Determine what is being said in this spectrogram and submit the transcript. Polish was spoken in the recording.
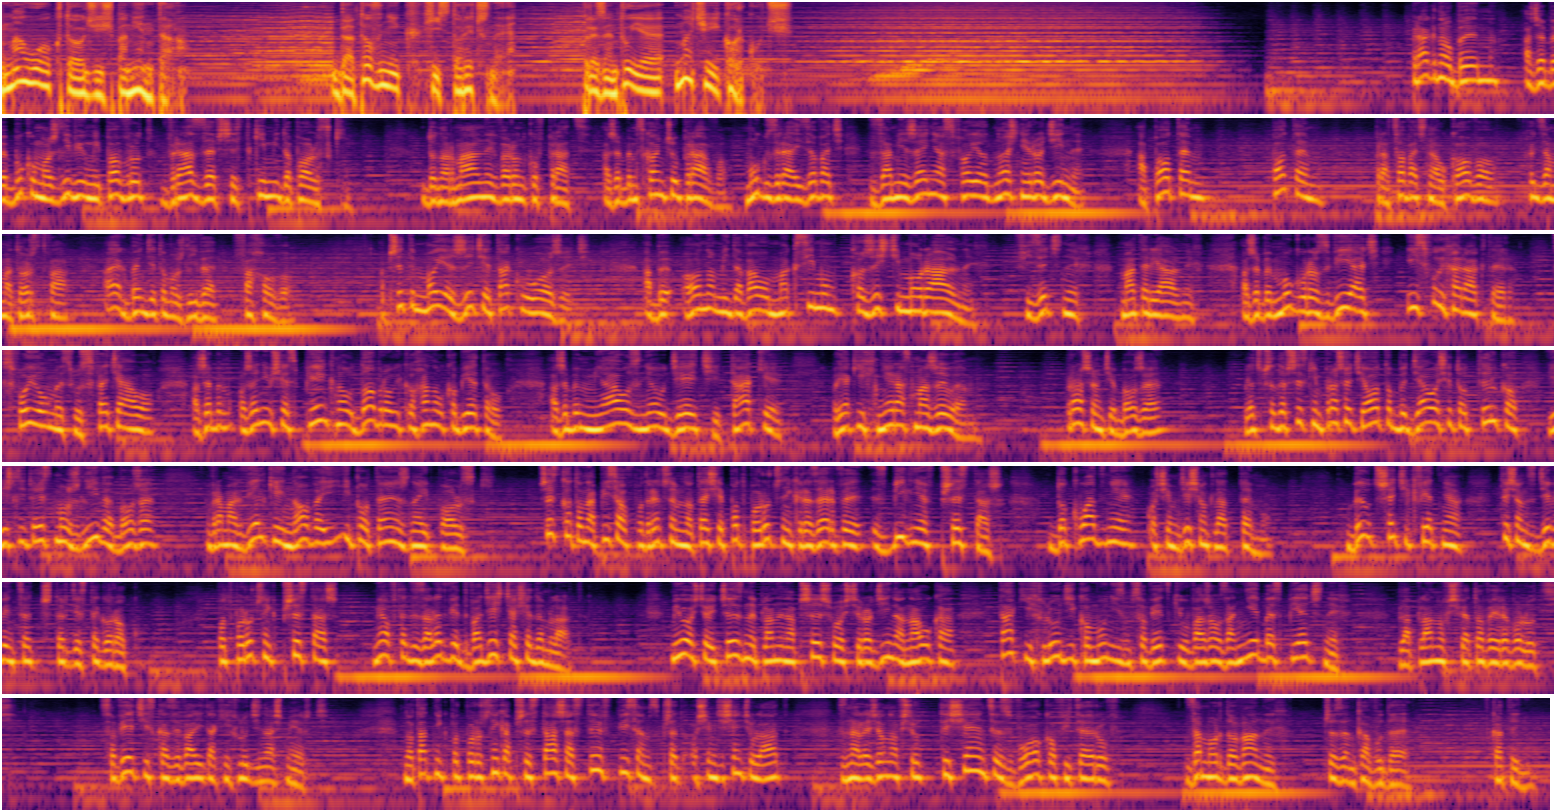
Mało kto dziś pamięta. Datownik historyczny prezentuje Maciej Korkuć. Pragnąłbym, ażeby Bóg umożliwił mi powrót wraz ze wszystkimi do Polski, do normalnych warunków pracy, ażebym skończył prawo, mógł zrealizować zamierzenia swoje odnośnie rodziny, a potem, potem pracować naukowo, choć z amatorstwa, a jak będzie to możliwe, fachowo. A przy tym moje życie tak ułożyć, aby ono mi dawało maksimum korzyści moralnych, fizycznych, materialnych, ażebym mógł rozwijać i swój charakter, swój umysł, swe ciało, ażebym ożenił się z piękną, dobrą i kochaną kobietą, ażebym miał z nią dzieci, takie, o jakich nieraz marzyłem. Proszę Cię, Boże, lecz przede wszystkim proszę Cię o to, by działo się to tylko, jeśli to jest możliwe, Boże, w ramach wielkiej, nowej i potężnej Polski. Wszystko to napisał w podręcznym notesie podporucznik rezerwy Zbigniew Przystasz dokładnie 80 lat temu. Był 3 kwietnia 1940 roku. Podporucznik Przystasz miał wtedy zaledwie 27 lat. Miłość ojczyzny, plany na przyszłość, rodzina, nauka takich ludzi komunizm sowiecki uważał za niebezpiecznych dla planów światowej rewolucji. Sowieci skazywali takich ludzi na śmierć. Notatnik podporucznika Przystasza z tym wpisem sprzed 80 lat znaleziono wśród tysięcy zwłok oficerów zamordowanych przez NKWD w Katyniu.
